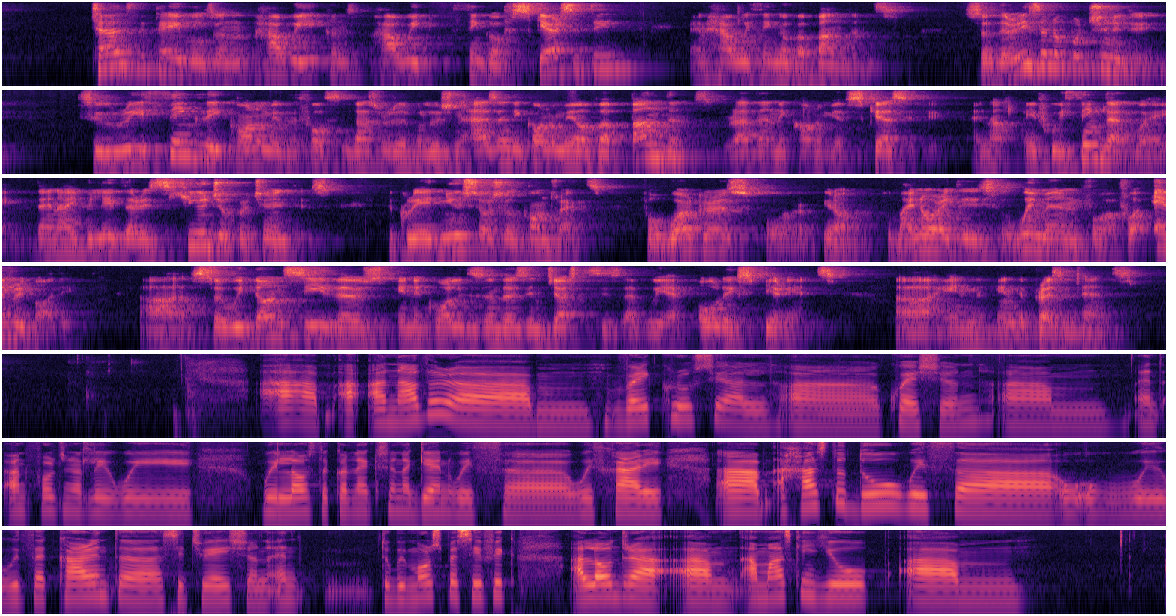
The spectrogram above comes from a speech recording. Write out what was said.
turns the tables on how we, how we think of scarcity and how we think of abundance. So there is an opportunity to rethink the economy of the fourth industrial revolution as an economy of abundance rather than an economy of scarcity. And if we think that way, then I believe there is huge opportunities to create new social contracts for workers, for you know, for minorities, for women, for, for everybody. Uh, so we don't see those inequalities and those injustices that we all experience uh, in, in the present tense. Uh, another um, very crucial uh, question, um, and unfortunately we we lost the connection again with uh, with Hahrie, um, has to do with uh, with the current uh, situation. And to be more specific, Alondra, um, I'm asking you. Um,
